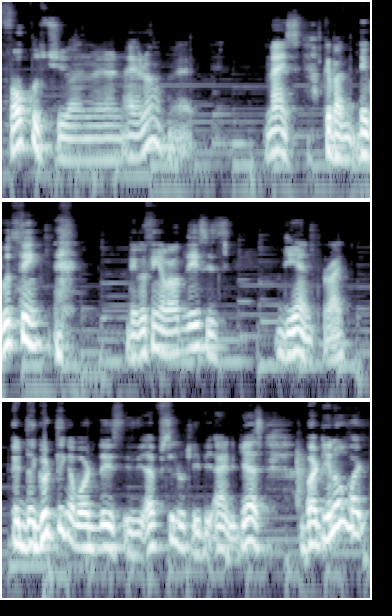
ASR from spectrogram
focused and, and I don't know, uh, nice. Okay, but the good thing, the good thing about this is the end, right? It, the good thing about this is absolutely the end yes. But you know what?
